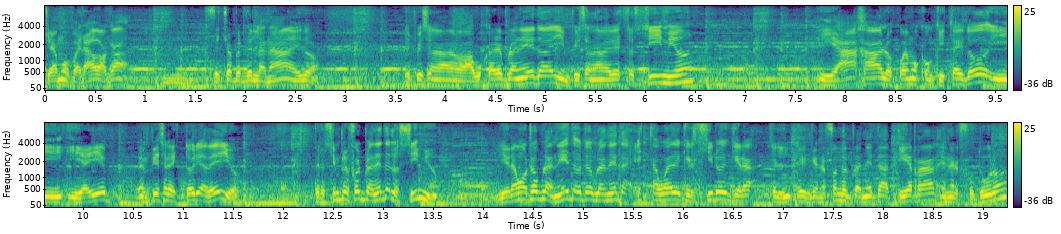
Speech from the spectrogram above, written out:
quedamos varados acá. Se echó a perder la nada y todo. Empiezan a buscar el planeta y empiezan a ver estos simios. Y ajá, los podemos conquistar y todo. Y, y ahí empieza la historia de ellos. Pero siempre fue el planeta de los simios. Y era otro planeta, otro planeta. Esta weá de que el giro, que era el, el que en el fondo el planeta Tierra en el futuro,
